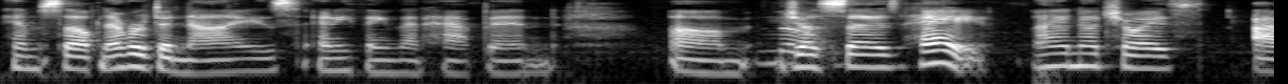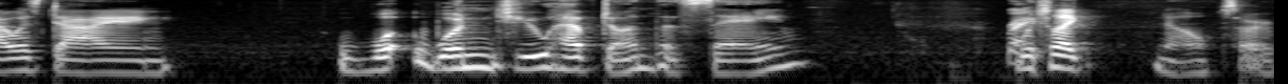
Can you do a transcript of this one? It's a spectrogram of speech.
himself never denies anything that happened um just says hey i had no choice i was dying w- wouldn't you have done the same Right. which like no sorry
